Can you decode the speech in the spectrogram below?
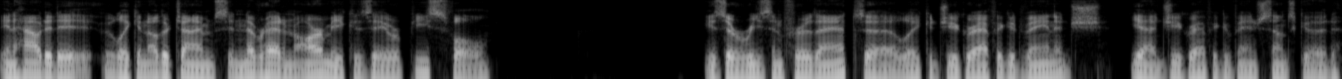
And how did it like in other times? It never had an army because they were peaceful. Is there a reason for that? Uh, like a geographic advantage? Yeah, geographic advantage sounds good.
